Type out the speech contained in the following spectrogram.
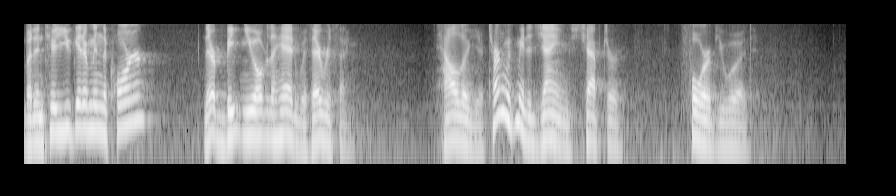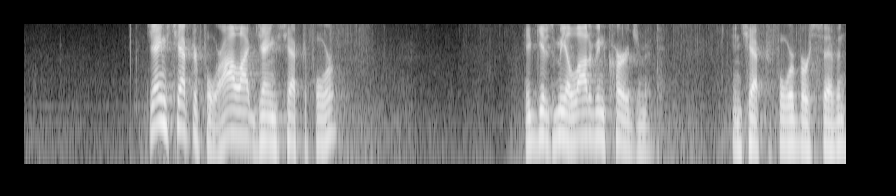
But until you get them in the corner, they're beating you over the head with everything. Hallelujah. Turn with me to James chapter 4, if you would. James chapter 4. I like James chapter 4. It gives me a lot of encouragement in chapter 4, verse 7.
